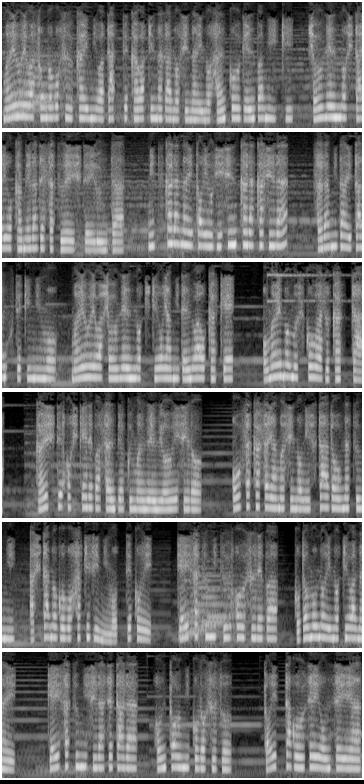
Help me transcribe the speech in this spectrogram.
前上はその後数回にわたって河内長野市内の犯行現場に行き、少年の死体をカメラで撮影しているんだ。見つからないという自信からかしら？さらに大胆不敵にも、前上は少年の父親に電話をかけ、お前の息子を預かった。返して欲しければ300万円用意しろ。大阪狭山市のミスタードーナツに、明日の午後8時に持ってこい。警察に通報すれば、子供の命はない。警察に知らせたら、本当に殺すぞ。といった合成音声や、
